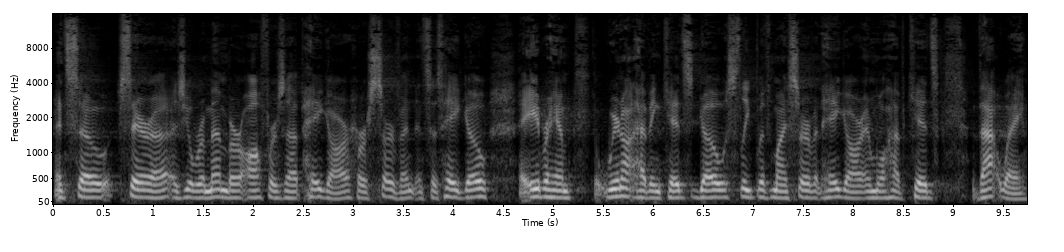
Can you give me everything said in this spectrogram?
And so Sarah, as you'll remember, offers up Hagar, her servant, and says, Hey, go, Abraham, we're not having kids. Go sleep with my servant Hagar, and we'll have kids that way.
